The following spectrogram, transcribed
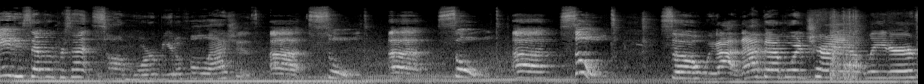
87% saw more beautiful lashes. Uh, sold. Uh, sold. Uh, sold. So we got that bad boy to try out later.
